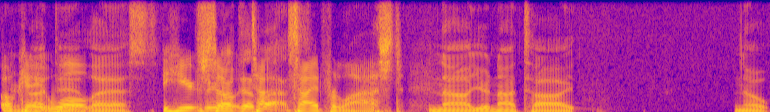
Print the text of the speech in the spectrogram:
You're Okay, not dead well- last. here So you're so not dead ti- last. tied for last. No, you're not tied. Nope.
